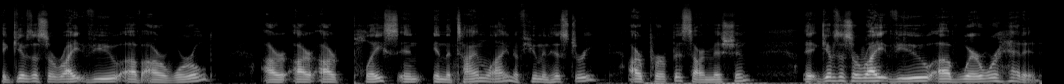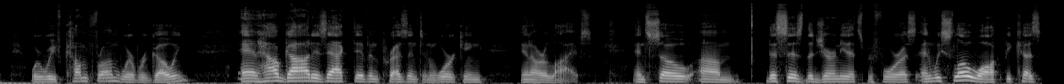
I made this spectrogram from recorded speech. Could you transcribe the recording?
It gives us a right view of our world, our, our, our place in, in the timeline of human history, our purpose, our mission. It gives us a right view of where we're headed, where we've come from, where we're going, and how God is active and present and working in our lives. And so, um, this is the journey that's before us. And we slow walk because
